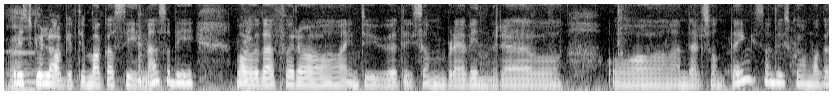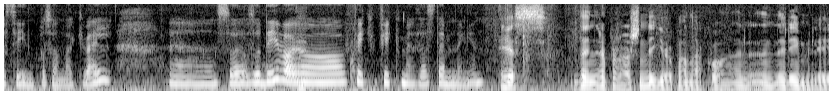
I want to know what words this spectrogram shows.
For de Eh, skulle lage til magasinet, så de var jo der for å intervjue de som ble vinnere og, og en del sånne ting. Så de skulle ha magasin på søndag kveld. Eh, så, så de var jo, fikk, fikk med seg stemningen. Yes. Den reportasjen ligger jo på NRK. En rimelig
